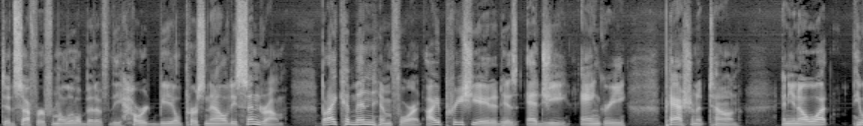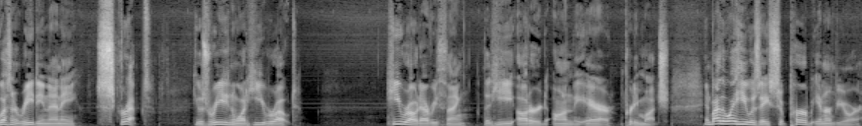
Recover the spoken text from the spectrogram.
did suffer from a little bit of the Howard Beale personality syndrome, but I commend him for it. I appreciated his edgy, angry, passionate tone. And you know what? He wasn't reading any script, he was reading what he wrote. He wrote everything that he uttered on the air, pretty much. And by the way, he was a superb interviewer.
